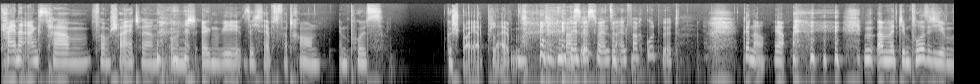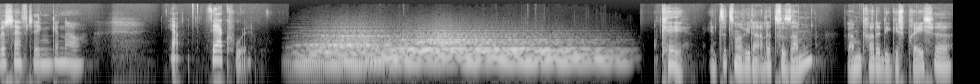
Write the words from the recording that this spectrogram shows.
keine Angst haben vom Scheitern und irgendwie sich selbst vertrauen, Impuls gesteuert bleiben. Was ist, wenn es einfach gut wird? Genau, ja. Mit dem Positiven beschäftigen, genau. Ja, sehr cool. Okay, jetzt sitzen wir wieder alle zusammen. Wir haben gerade die Gespräche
